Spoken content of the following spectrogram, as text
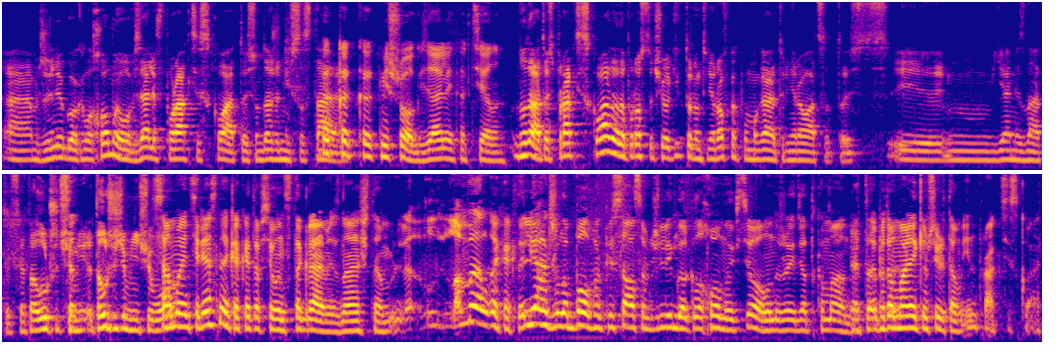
э, в G-лигу Оклахомы его взяли в практис сквад, то есть он даже не в составе. Как, как, как мешок взяли, как тело. Ну да, то есть практис сквад это просто чуваки, которые на тренировках помогают тренироваться. То есть, и, я не знаю, то есть это лучше, чем, это лучше, чем ничего. Самое интересное, как это все в Инстаграме, знаешь, там Л- Ламелло как-то, Лианджело Бол подписался в G-лигу Оклахомы, и все, он уже идет в команду. Это- и потом маленьким шрифтом in practice squad.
